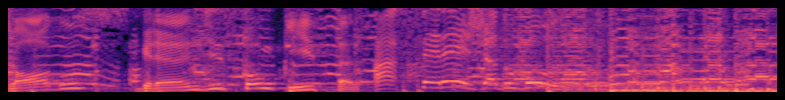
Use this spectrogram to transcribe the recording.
jogos, grandes conquistas. A cereja do bolo.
